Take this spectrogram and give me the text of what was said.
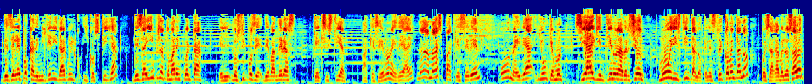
desde la época de Miguel Hidalgo y, Costilla, desde ahí empiezan a tomar en cuenta el- los tipos de banderas que existían. Para que se den una idea, ¿eh? Nada más para que se den una idea y un quemón. Si alguien tiene una versión muy distinta a lo que les estoy comentando, pues hágamelo saber.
